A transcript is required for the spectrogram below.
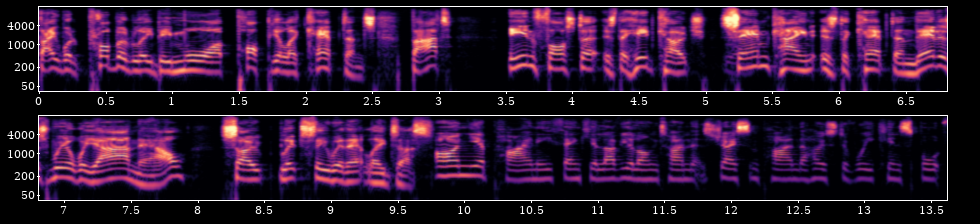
they would probably be more popular captains, but. Ian Foster is the head coach. Sam Cane is the captain. That is where we are now. So let's see where that leads us. On your Piney, thank you. Love you long time. That's Jason Pine, the host of Weekend Sport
